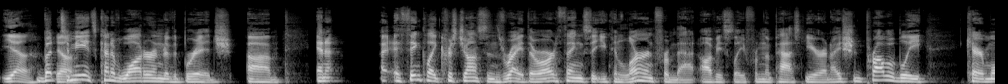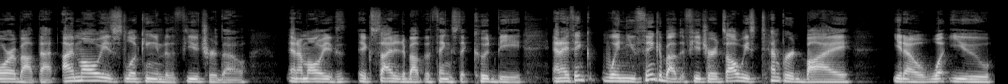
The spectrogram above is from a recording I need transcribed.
Yeah, But yeah. to me, it's kind of water under the bridge. Um, and I, I think like Chris Johnson's right. There are things that you can learn from that, obviously, from the past year. And I should probably care more about that. I'm always looking into the future, though. And I'm always excited about the things that could be. And I think when you think about the future, it's always tempered by, you know, what you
